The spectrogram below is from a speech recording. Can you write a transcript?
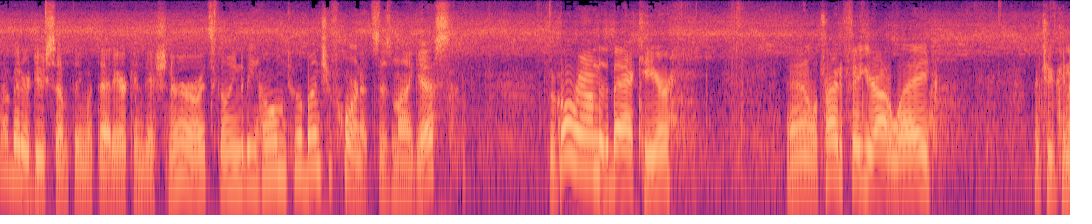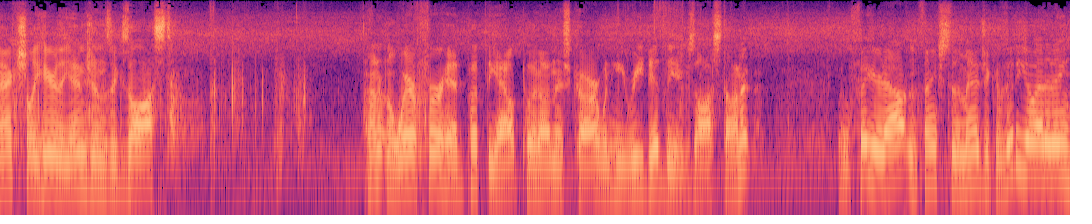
I better do something with that air conditioner or it's going to be home to a bunch of hornets is my guess. So go around to the back here and we'll try to figure out a way that you can actually hear the engine's exhaust. I don't know where Furhead put the output on this car when he redid the exhaust on it. We'll figure it out, and thanks to the magic of video editing,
